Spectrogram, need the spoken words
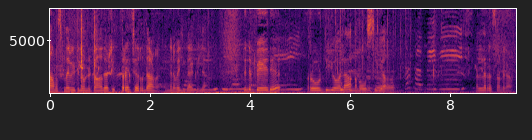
താമസിക്കുന്ന വീട്ടിലുണ്ട് കേട്ടോ അത് പക്ഷെ ഇത്രയും ചെറുതാണ്. ഇങ്ങനെ വലുതായിട്ടില്ല. ഇതിന്റെ പേര് റോഡിയോല റോസിയ. നല്ല രസമുണ്ട് കാണാൻ.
